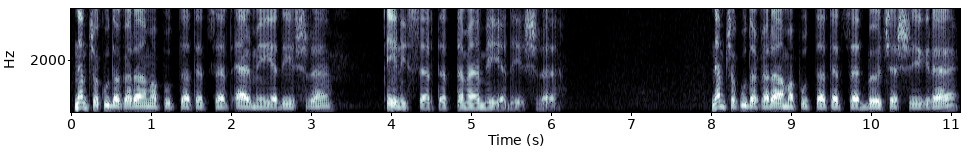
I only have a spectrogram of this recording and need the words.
Nem csak Udaka Rámaputtát egyszer elmélyedésre, én is szertettem elmélyedésre. Nem csak Udaka Rámaputtát egyszer bölcsességre,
